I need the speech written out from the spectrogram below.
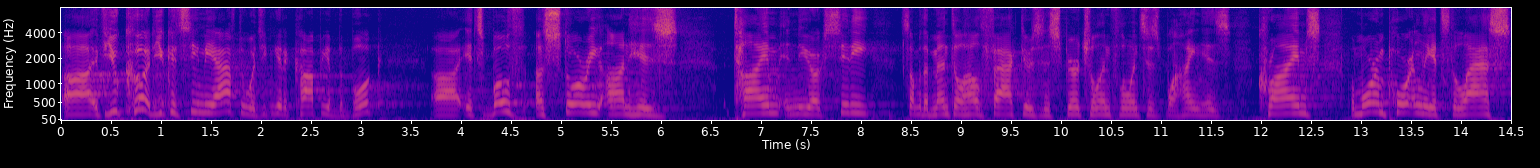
Uh, if you could, you could see me afterwards. You can get a copy of the book. Uh, it's both a story on his time in New York City, some of the mental health factors and spiritual influences behind his crimes, but more importantly, it's the last,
